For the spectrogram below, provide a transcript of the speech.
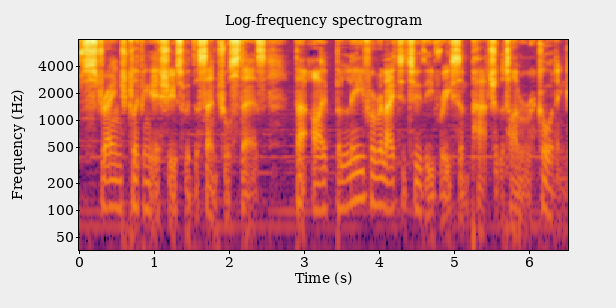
strange clipping issues with the central stairs that I believe were related to the recent patch at the time of recording.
